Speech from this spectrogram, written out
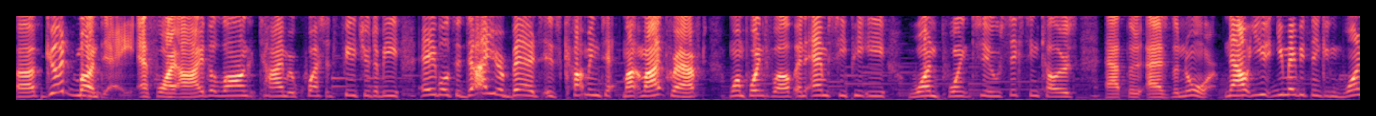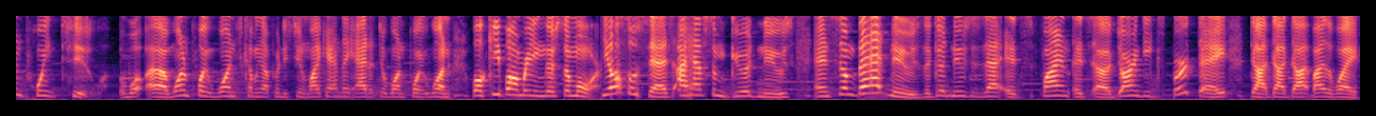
uh, good Monday, FYI, the long time requested feature to be able to dye your beds is coming to Minecraft 1.12 and MCPE 1.2, 16 colors at the as the norm. Now, you, you may be thinking 1.2 uh, 1.1 is coming up pretty soon. Why can't they add it to 1.1? Well, keep on reading. There's some more. He also says, I have some good news and some bad news. The good news is that it's fine. It's uh, Darn Geek's birthday. Dot dot dot. By the way,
